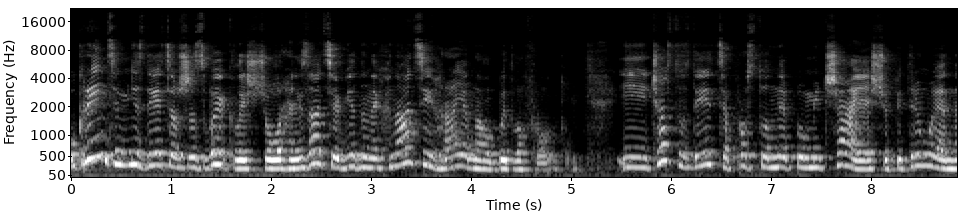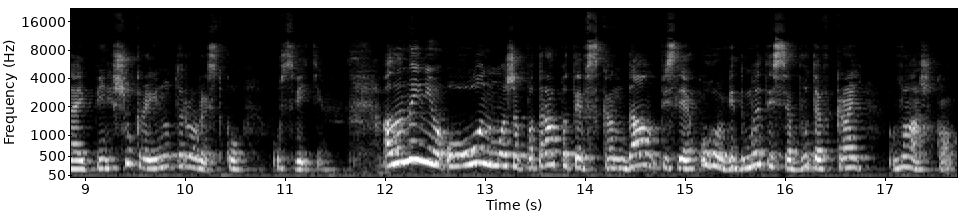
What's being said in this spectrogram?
Українці, мені здається, вже звикли, що Організація Об'єднаних Націй грає на обидва фронту. І часто, здається, просто не помічає, що підтримує найбільшу країну-терористку у світі. Але нині ООН може потрапити в скандал, після якого відмитися буде вкрай важко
